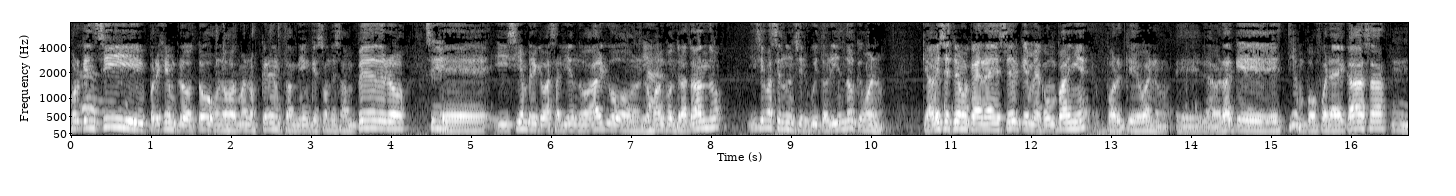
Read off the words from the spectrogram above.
Porque en sí, por ejemplo, toco con los hermanos Krenz también que son de San Pedro. Sí. eh, y siempre que va saliendo algo nos van contratando. Y se va haciendo un circuito lindo que bueno, que a veces tengo que agradecer que me acompañe. Porque bueno, eh, la verdad que es tiempo fuera de casa Mm.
